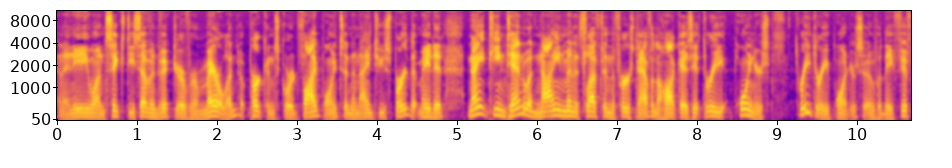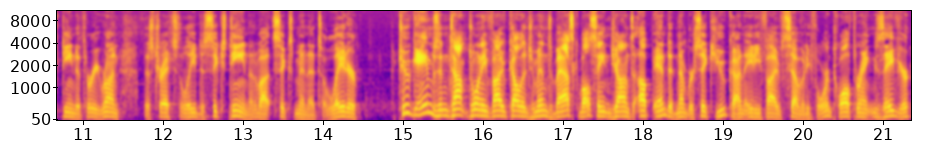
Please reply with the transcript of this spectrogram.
and an 81 67 victory over Maryland. Perkins scored 5 points in a 9 2 spurt that made it 19 10 with 9 minutes left in the first half, and the Hawkeyes hit three pointers three three pointers with a 15 3 run that stretched the lead to 16 and about six minutes later. Two games in top 25 college men's basketball. St. John's upended number 6 UConn 85-74 and 12th ranked Xavier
